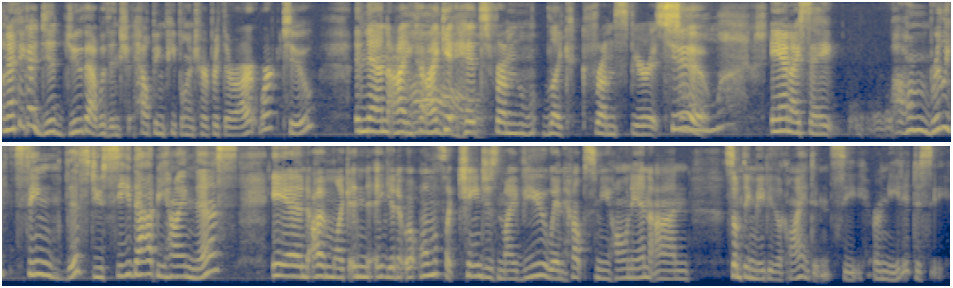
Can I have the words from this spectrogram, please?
And I think I did do that with int- helping people interpret their artwork too. And then I I get hits from like from spirit too. So much. and I say, well, I'm really seeing this. Do you see that behind this? And I'm like, and and, you know, it almost like changes my view and helps me hone in on something maybe the client didn't see or needed to see.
